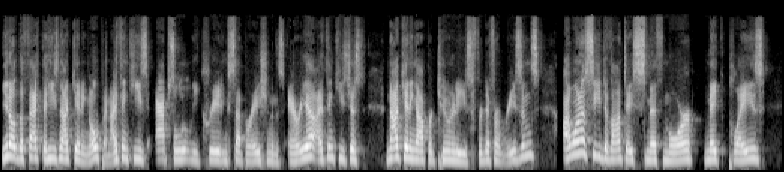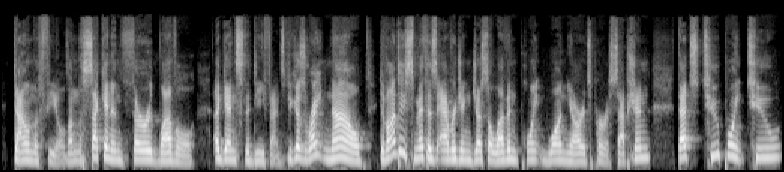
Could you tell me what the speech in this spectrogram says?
you know, the fact that he's not getting open. I think he's absolutely creating separation in this area. I think he's just not getting opportunities for different reasons. I want to see DeVonta Smith more make plays down the field on the second and third level against the defense because right now DeVonta Smith is averaging just 11.1 yards per reception. That's 2.2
